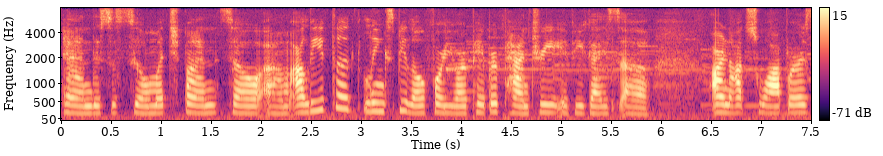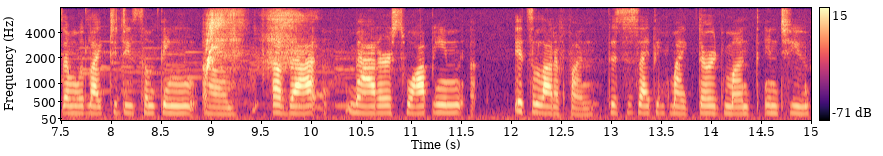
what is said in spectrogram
and this was so much fun so um, I'll leave the links below for your paper pantry if you guys uh, are not swappers and would like to do something um, of that matter, swapping, it's a lot of fun. This is, I think, my third month into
